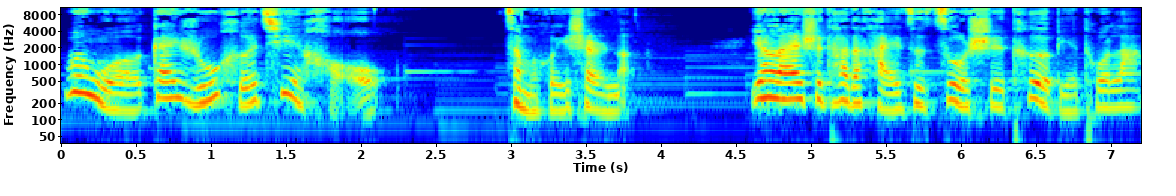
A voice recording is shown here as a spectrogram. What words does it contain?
问我该如何戒吼，怎么回事呢？原来是他的孩子做事特别拖拉，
